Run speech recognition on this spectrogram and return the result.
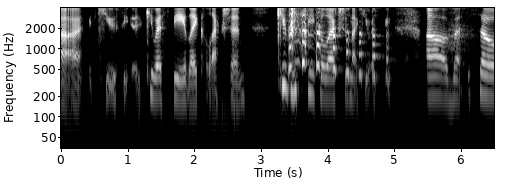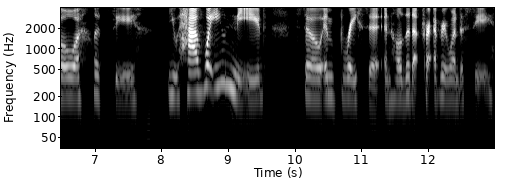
uh QC QSV like collection, QVC collection, not QSV. Um. So let's see. You have what you need. So embrace it and hold it up for everyone to see.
